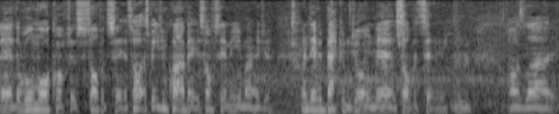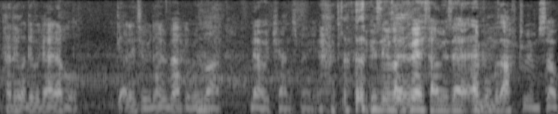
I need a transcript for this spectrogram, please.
Uh, the Will Moorcroft at Salford City. So I speak to him quite a bit. He's Salford City media manager. When David Beckham joined uh, Salford City, Mm. I was like, "Can I do what David Guy Neville? Get an interview with David Beckham?" He's like, "No chance, mate," because it was like the Mm. First time he was there. Everyone Mm. was after him, so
